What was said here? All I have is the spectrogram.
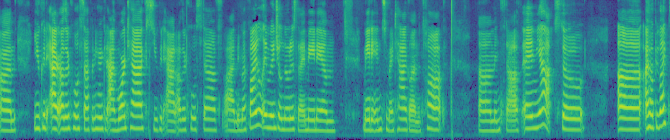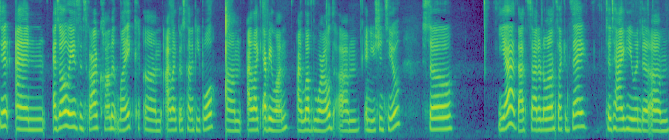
Um, you could add other cool stuff in here. You could add more text. You could add other cool stuff. Um, in my final image, you'll notice that I made um, made it into my tagline on the top um, and stuff. And yeah, so uh, I hope you liked it. And as always, subscribe, comment, like. Um, I like those kind of people. Um, I like everyone. I love the world, um, and you should too. So yeah, that's I don't know what else I can say to tag you into um,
